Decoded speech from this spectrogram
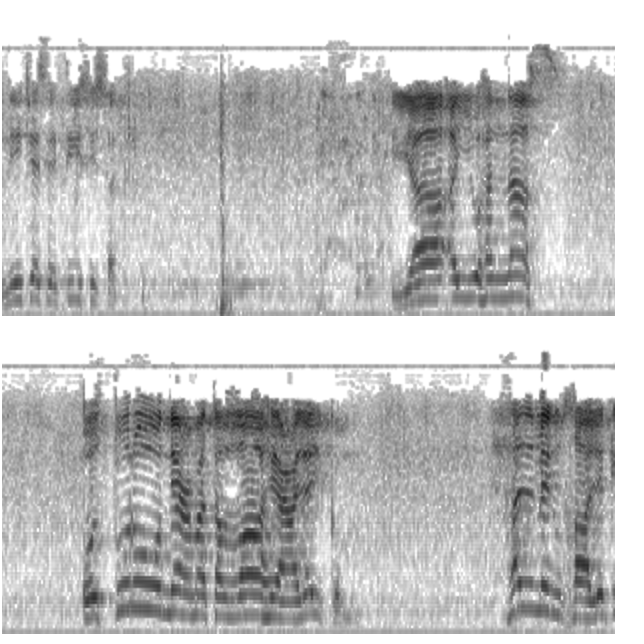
نیچے سے تیسری سطر، یا ایوہ الناس، اذکروا نعمت اللہ علیکم، هل من خالق؟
